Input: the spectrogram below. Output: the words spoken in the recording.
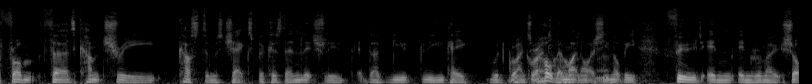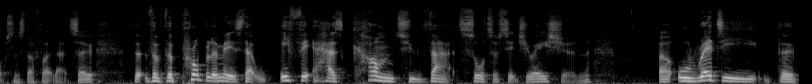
from third country customs checks because then literally the, U- the UK would grind to a halt. There might not actually not be food in, in remote shops and stuff like that. So the, the, the problem is that if it has come to that sort of situation, uh, already the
